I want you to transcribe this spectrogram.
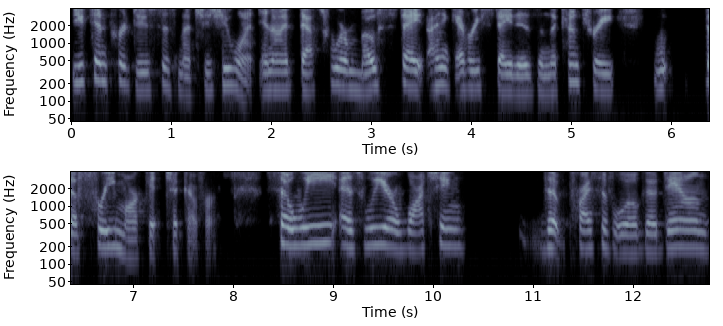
you can produce as much as you want. And I, that's where most state, I think every state is in the country, the free market took over. So we, as we are watching the price of oil go down,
